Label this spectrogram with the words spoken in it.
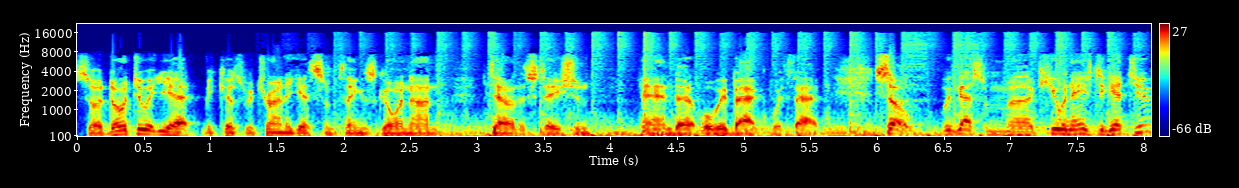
So don't do it yet because we're trying to get some things going on down at the station, and uh, we'll be back with that. So we've got some uh, Q and A's to get to,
